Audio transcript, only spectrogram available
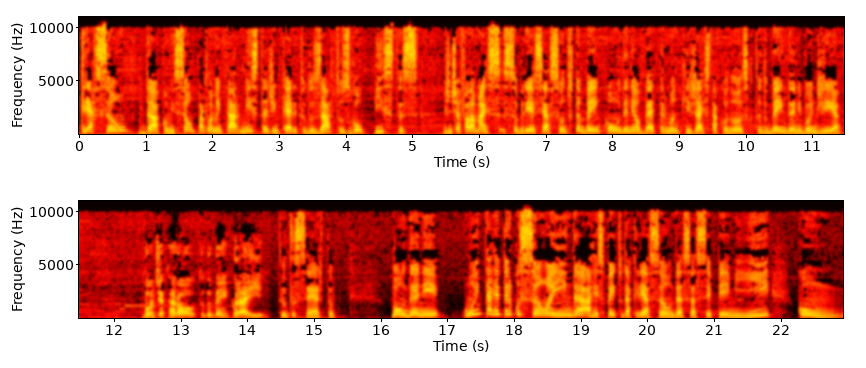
criação da Comissão Parlamentar Mista de Inquérito dos Atos Golpistas. A gente vai falar mais sobre esse assunto também com o Daniel Vetterman, que já está conosco. Tudo bem, Dani? Bom dia. Bom dia, Carol. Tudo bem por aí? Tudo certo. Bom, Dani, muita repercussão ainda a respeito da criação dessa CPMI, com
